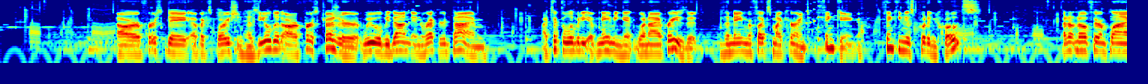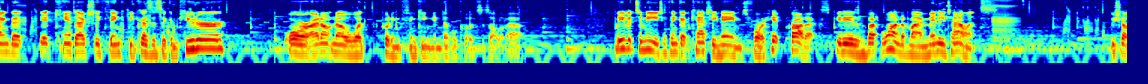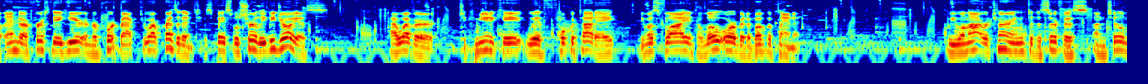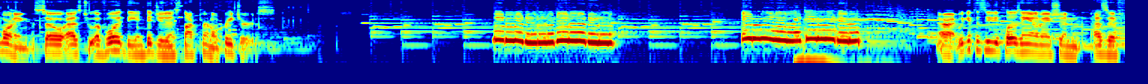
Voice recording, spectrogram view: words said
Our first day of exploration has yielded our first treasure. We will be done in record time. I took the liberty of naming it when I appraised it. The name reflects my current thinking. Thinking is put in quotes. I don't know if they're implying that it can't actually think because it's a computer, or I don't know what putting thinking in double quotes is all about. Leave it to me to think up catchy names for hit products. It is but one of my many talents. We shall end our first day here and report back to our president. His face will surely be joyous. However, to communicate with Hocotate, we must fly into low orbit above the planet. We will not return to the surface until morning, so as to avoid the indigenous nocturnal creatures. Alright, we get to see the closing animation as if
